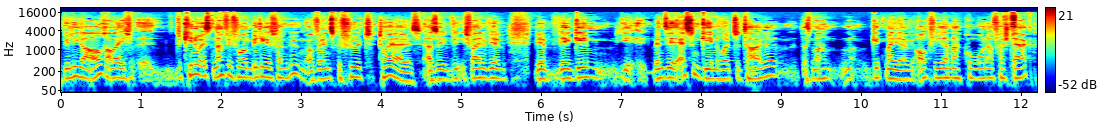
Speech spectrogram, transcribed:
Billiger auch, aber ich, äh, Kino ist nach wie vor ein billiges Vergnügen, auch wenn es gefühlt teuer ist. Also ich meine, wir, wir, wir gehen, wenn Sie essen gehen heutzutage, das machen, geht man ja auch wieder nach Corona verstärkt,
